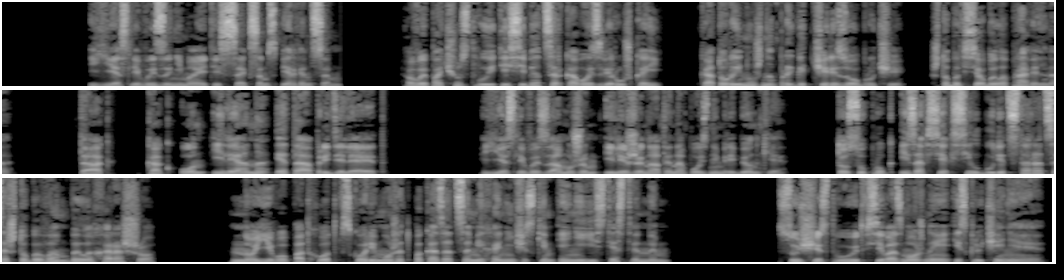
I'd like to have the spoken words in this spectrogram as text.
Если вы занимаетесь сексом с первенцем, вы почувствуете себя цирковой зверушкой, которой нужно прыгать через обручи, чтобы все было правильно так, как он или она это определяет. Если вы замужем или женаты на позднем ребенке, то супруг изо всех сил будет стараться, чтобы вам было хорошо. Но его подход вскоре может показаться механическим и неестественным. Существуют всевозможные исключения,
